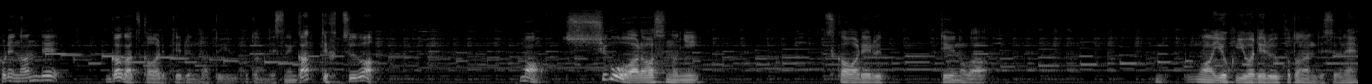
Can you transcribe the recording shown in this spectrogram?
これなんで「が」が使われてるんだということなんですね「が」って普通はまあ主語を表すのに使われるっていうのがまあよく言われることなんですよね。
